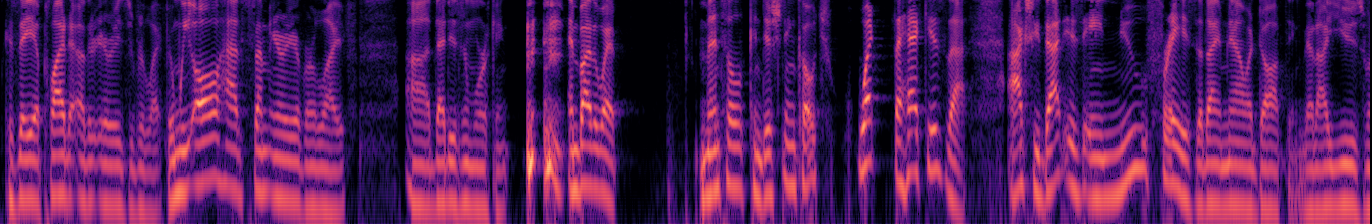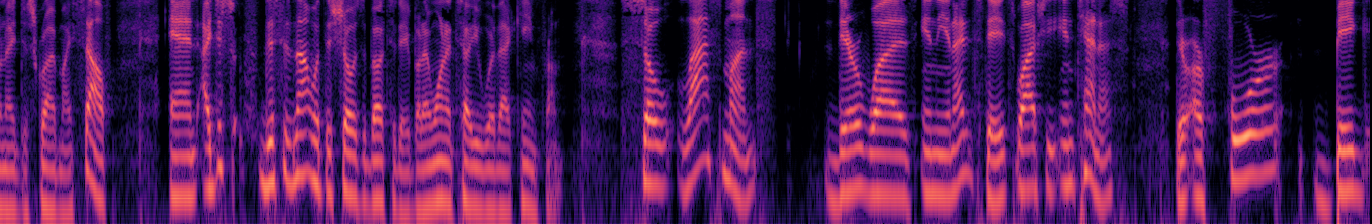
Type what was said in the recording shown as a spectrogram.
because they apply to other areas of your life. And we all have some area of our life uh, that isn't working. and by the way, mental conditioning coach. What the heck is that? Actually, that is a new phrase that I am now adopting that I use when I describe myself. And I just, this is not what the show is about today, but I want to tell you where that came from. So last month, there was in the United States, well, actually in tennis, there are four big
